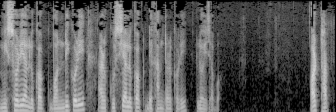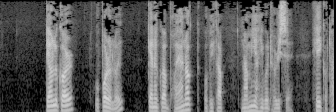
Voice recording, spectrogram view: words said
মিছৰীয়া লোকক বন্দী কৰি আৰু কুচীয়া লোকক দেশান্তৰ কৰি লৈ যাব। অৰ্থাৎ তেওঁলোকৰ ওপৰলৈ কেনেকুৱা ভয়ানক অভিশাপ নামি আহিব ধৰিছে সেই কথা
